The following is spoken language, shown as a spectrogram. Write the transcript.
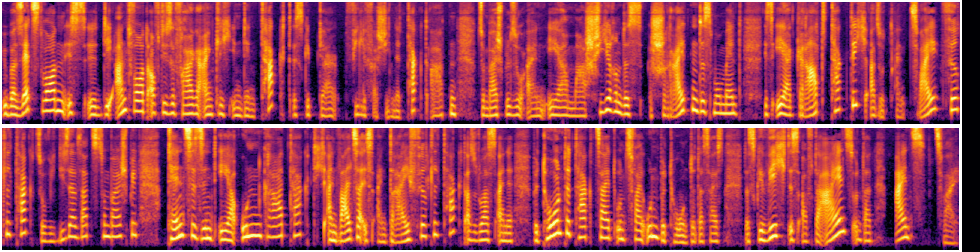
Übersetzt worden ist äh, die Antwort auf diese Frage eigentlich in den Takt. Es gibt ja viele verschiedene Taktarten. Zum Beispiel so ein eher marschierendes, schreitendes Moment ist eher gradtaktisch, also ein Zweivierteltakt, so wie dieser Satz zum Beispiel. Tänze sind eher ungradtaktisch. Ein Walzer ist ein Dreivierteltakt. Also du hast eine betonte Taktzeit und zwei unbetonte. Das heißt, das Gewicht ist auf der Eins und dann eins, zwei,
